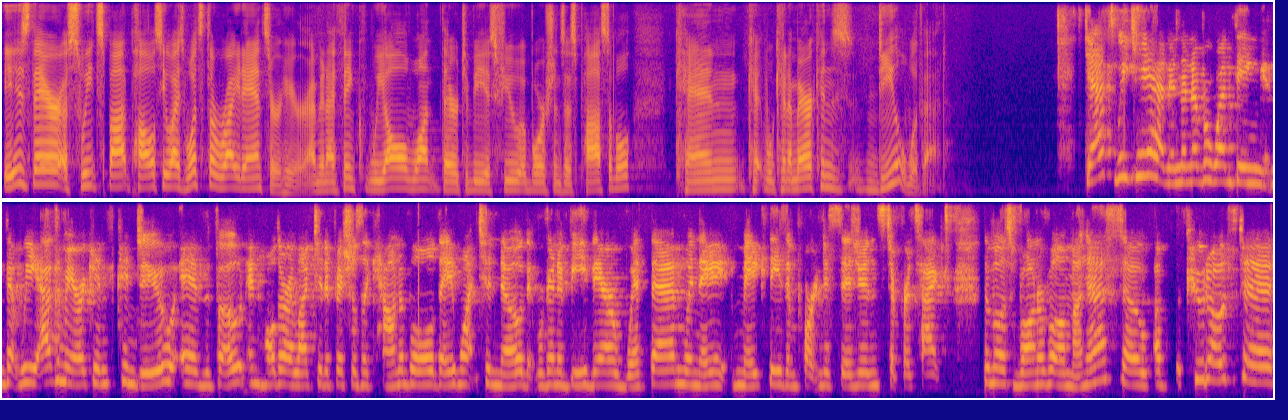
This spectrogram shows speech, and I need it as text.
Is there a sweet spot policy wise? What's the right answer here? I mean, I think we all want there to be as few abortions as possible. Can, can, can Americans deal with that? Yes, we can. And the number one thing that we as Americans can do is vote and hold our elected officials accountable. They want to know that we're going to be there with them when they make these important decisions to protect the most vulnerable among us. So, uh, kudos to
